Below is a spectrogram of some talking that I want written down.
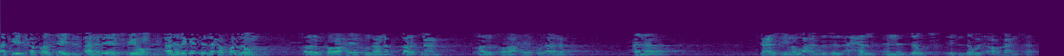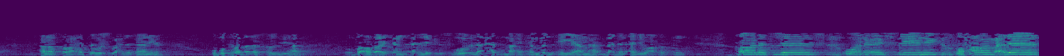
أكيد حصل شيء. أهلي إيش فيهم اهلك إيش اللي حصل لهم؟ قال بصراحة يا فلانة. قالت نعم. قال بصراحة يا فلانة أنا تعرفين الله عز وجل أحل أن الزوج يتزوج أربع نساء. أنا بصراحة تزوجت واحدة ثانية وبكرة بأدخل بها. وبأضعك عند أهلك أسبوع لحد ما أكمل أيامها بعدين أجي وأخذكم. قالت ليش؟ وأنا إيش فيني؟ وحرام عليك.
